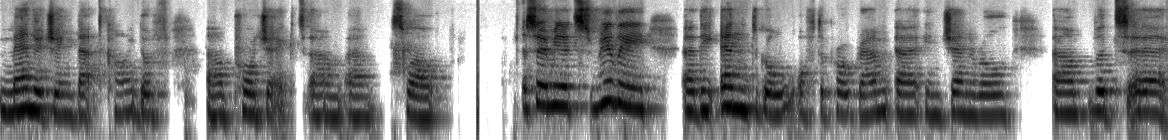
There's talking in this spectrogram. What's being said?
managing that kind of uh, project um, um, as well. So, I mean, it's really uh, the end goal of the program uh, in general, um, but uh,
